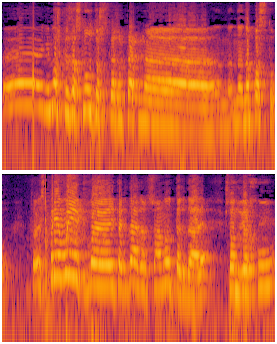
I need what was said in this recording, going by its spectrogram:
э, немножко заснул, то, что, скажем так, на, на, на посту. То есть привык в, и так далее, ну и так далее, что он вверху.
